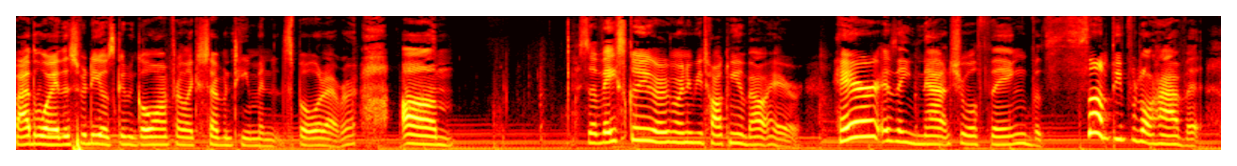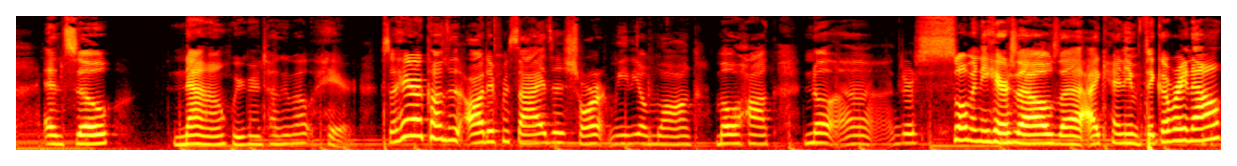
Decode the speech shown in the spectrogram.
By the way, this video is gonna go on for like 17 minutes, but whatever. Um, so basically, we're going to be talking about hair. Hair is a natural thing, but some people don't have it, and so now we're going to talk about hair. So hair comes in all different sizes: short, medium, long, mohawk. No, uh, there's so many hairstyles that I can't even think of right now,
